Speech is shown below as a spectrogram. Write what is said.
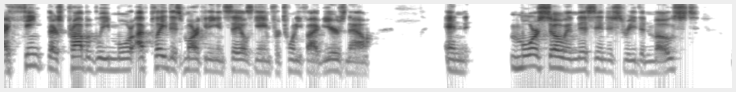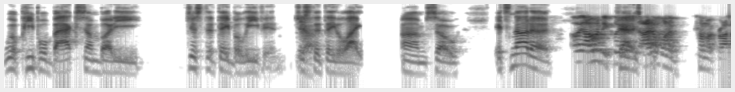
I think there's probably more. I've played this marketing and sales game for 25 years now. And more so in this industry than most will people back somebody just that they believe in, just yeah. that they like. Um, so it's not a. I, mean, I want to be clear. I don't want to come across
